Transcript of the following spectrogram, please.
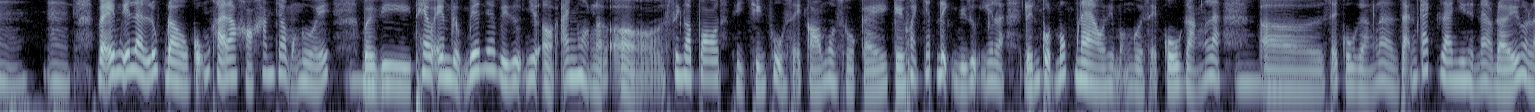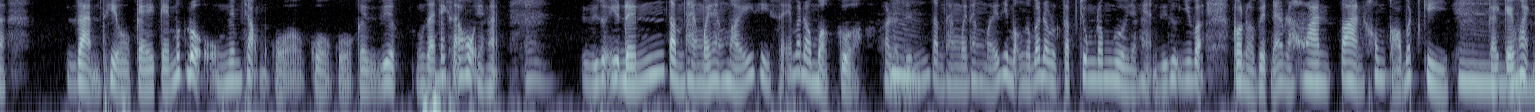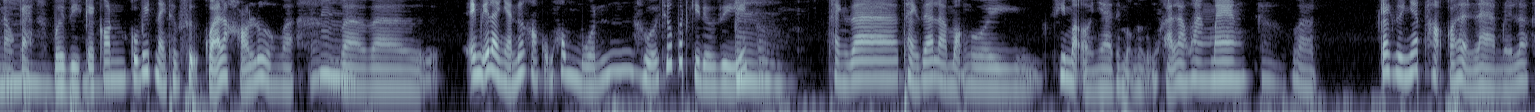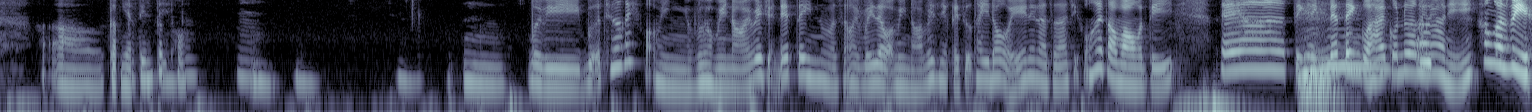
Ừ. và em nghĩ là lúc đầu cũng khá là khó khăn cho mọi người ấy ừ. bởi vì theo em được biết nhé ví dụ như ở anh hoặc là ở singapore thì chính phủ sẽ có một số cái kế hoạch nhất định ví dụ như là đến cột mốc nào thì mọi người sẽ cố gắng là ừ. uh, sẽ cố gắng là giãn cách ra như thế nào đấy hoặc là giảm thiểu cái cái mức độ nghiêm trọng của của của cái việc giãn cách xã hội chẳng hạn ừ ví dụ như đến tầm tháng mấy tháng mấy thì sẽ bắt đầu mở cửa hoặc là ừ. đến tầm tháng mấy tháng mấy thì mọi người bắt đầu được tập trung đông người chẳng hạn ví dụ như vậy còn ở Việt Nam là hoàn toàn không có bất kỳ ừ. cái kế hoạch nào cả bởi vì cái con covid này thực sự quá là khó lường và ừ. và và em nghĩ là nhà nước họ cũng không muốn hứa trước bất kỳ điều gì ấy. Ừ. thành ra thành ra là mọi người khi mà ở nhà thì mọi người cũng khá là hoang mang ừ. và cách duy nhất họ có thể làm đấy là uh, cập nhật tin tức thôi ừ. Ừ. Ừ. ừ. Ừ, bởi vì bữa trước ấy bọn mình vừa mới nói về chuyện dating mà xong rồi bây giờ bọn mình nói về những cái sự thay đổi ấy nên là thật ra chị cũng hơi tò mò một tí. Thế uh, tình hình dating của hai cô nương thế nào nhỉ? Không có gì.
